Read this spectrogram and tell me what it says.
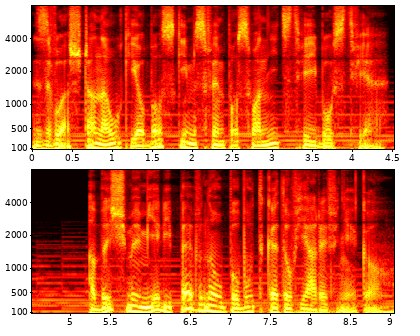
zwłaszcza nauki o boskim swym posłannictwie i bóstwie, abyśmy mieli pewną pobudkę do wiary w Niego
